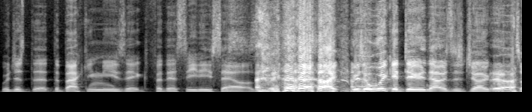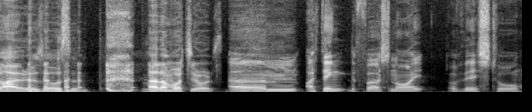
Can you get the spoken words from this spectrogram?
we're just the, the backing music for their CD sales. like, he was a wicked dude, and that was his joke all the time, and it was awesome. Adam, what's yours? Um, I think the first night of this tour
